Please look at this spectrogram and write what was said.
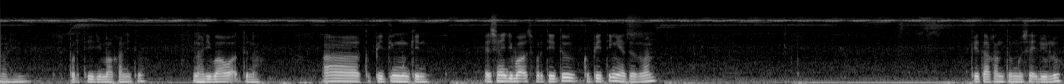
Nah ini seperti dimakan itu. Nah dibawa tuh nah. Ah kepiting mungkin. Biasanya dibawa seperti itu kepiting ya teman-teman? Kita akan tunggu saya dulu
